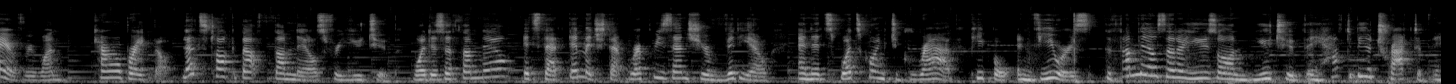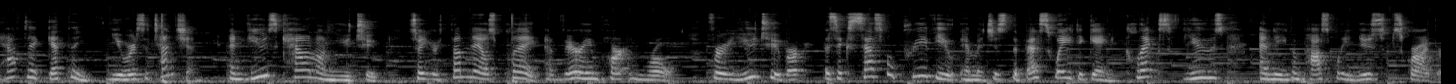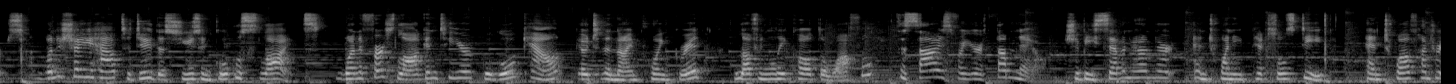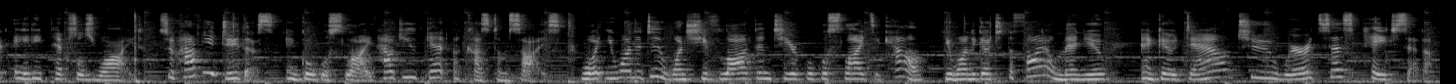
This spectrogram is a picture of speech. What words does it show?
Hey everyone, Carol Brightbill. Let's talk about thumbnails for YouTube. What is a thumbnail? It's that image that represents your video and it's what's going to grab people and viewers. The thumbnails that are used on YouTube, they have to be attractive. They have to get the viewer's attention. And views count on YouTube, so your thumbnails play a very important role. For a YouTuber, a successful preview image is the best way to gain clicks, views, and even possibly new subscribers. I'm going to show you how to do this using Google Slides. You want to first log into your Google account, go to the nine point grid, lovingly called the waffle. The size for your thumbnail should be 720 pixels deep and 1280 pixels wide. So how do you do this in Google Slides? How do you get a custom size? What you want to do once you've logged into your Google Slides account, you want to go to the File menu and go down to where it says Page Setup.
